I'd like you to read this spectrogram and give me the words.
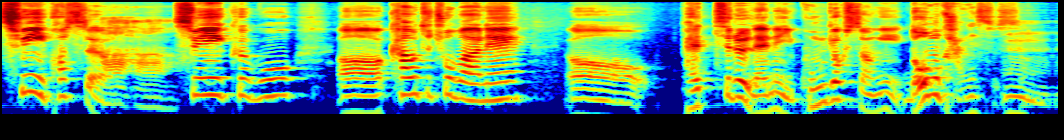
스윙이 컸어요. 아하. 스윙이 크고 어, 카운트 초반에 어, 배트를 내는 이 공격성이 너무 강했었어. 음.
